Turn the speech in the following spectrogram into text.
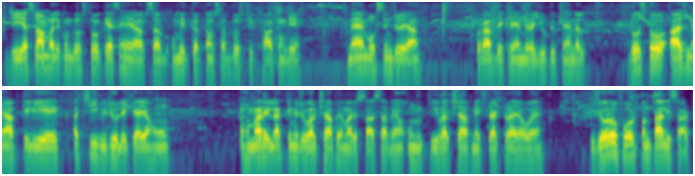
जी, अस्सलाम वालेकुम दोस्तों, कैसे हैं आप सब? उम्मीद करता हूँ सब दोस्त ठीक ठाक होंगे। मैं मोहसिन जोया, और आप देख रहे हैं मेरा यूट्यूब चैनल। दोस्तों, आज मैं आपके लिए एक अच्छी वीडियो लेके आया हूँ। हमारे इलाके में जो वर्कशॉप है, हमारे साथ साहब हैं, उनकी वर्कशॉप में एक ट्रैक्टर आया हुआ है जोरो फोर्ड पैंतालीस साठ।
